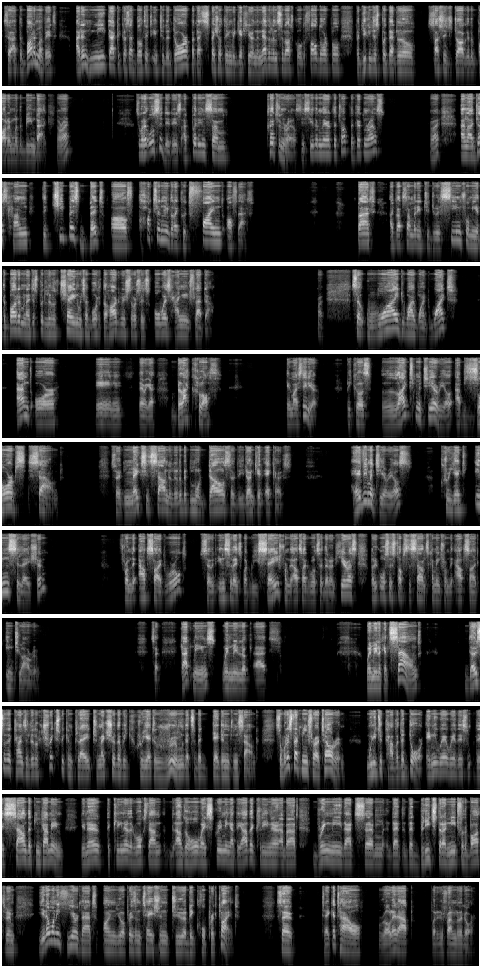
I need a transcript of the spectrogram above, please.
So at the bottom of it, I don't need that because I've built it into the door, but that's a special thing we get here in the Netherlands a lot called the Valdorpel. But you can just put that little sausage dog at the bottom with the bean bag. All right. So what I also did is I put in some curtain rails. You see them there at the top, the curtain rails? All right. And I just hung the cheapest bit of cotton that I could find off that. But I got somebody to do a seam for me at the bottom and I just put a little chain, which I bought at the hardware store. So it's always hanging flat down. Right. So why do I want white and or eh, there we go, black cloth in my studio because light material absorbs sound. So it makes it sound a little bit more dull so that you don't get echoes. Heavy materials create insulation from the outside world. So it insulates what we say from the outside world so they don't hear us, but it also stops the sounds coming from the outside into our room. So that means when we look at when we look at sound, those are the kinds of little tricks we can play to make sure that we create a room that's a bit deadened in sound. So what does that mean for a hotel room? We need to cover the door anywhere where there's there's sound that can come in. You know, the cleaner that walks down down the hallway screaming at the other cleaner about bring me that um, that that bleach that I need for the bathroom. You don't want to hear that on your presentation to a big corporate client. So take a towel, roll it up, put it in front of the door.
